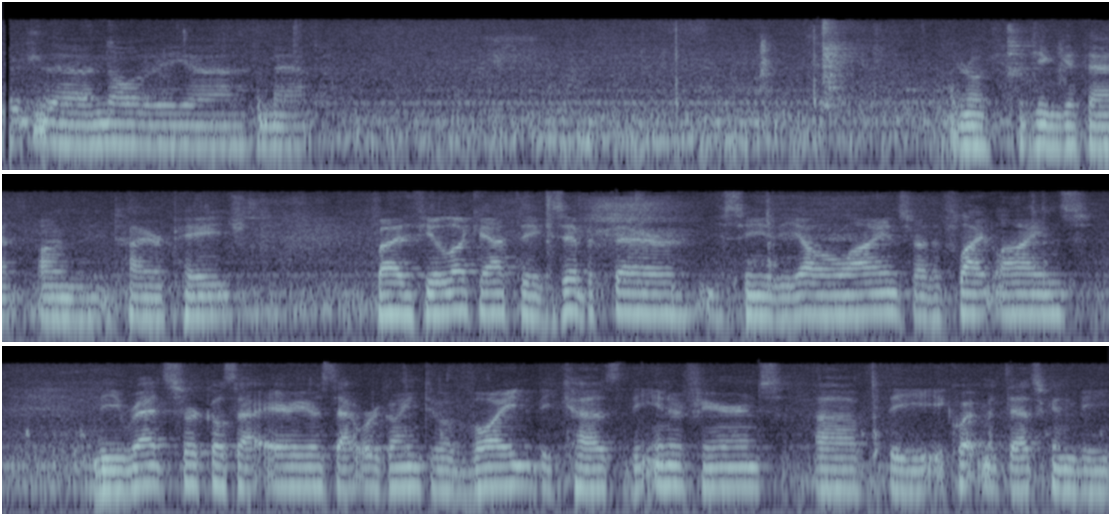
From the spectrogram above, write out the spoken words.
Uh, no, the, uh, the map. I don't know if you can get that on the entire page. But if you look at the exhibit there, you see the yellow lines are the flight lines. The red circles are areas that we're going to avoid because of the interference of the equipment that's going to be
